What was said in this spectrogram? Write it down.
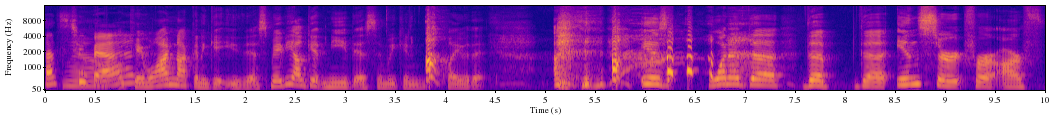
that's too bad. Okay, well I'm not going to get you this. Maybe I'll get me this and we can ah! play with it. is one of the the the insert for our f-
